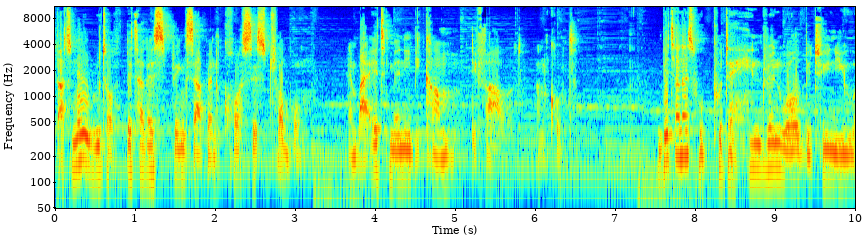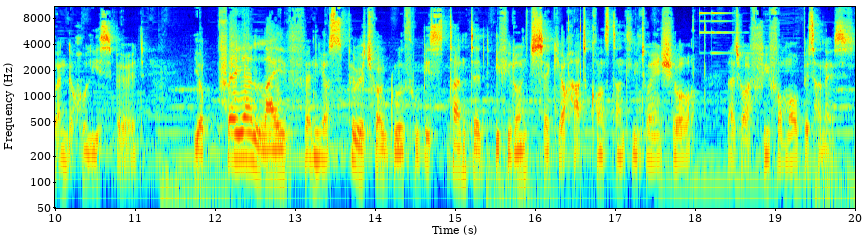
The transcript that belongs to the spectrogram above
that no root of bitterness springs up and causes trouble, and by it many become defiled. Unquote. Bitterness will put a hindering wall between you and the Holy Spirit, Your prayer life and your spiritual growth will be stunted if you don't check your heart constantly to ensure that you are free from all bitterness.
